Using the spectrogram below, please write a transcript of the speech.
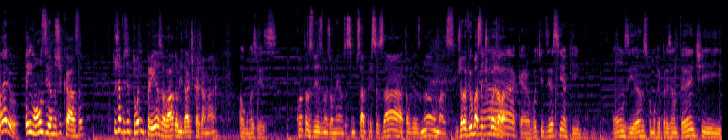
Valério, tem 11 anos de casa. Tu já visitou a empresa lá da unidade Cajamar? Algumas vezes. Quantas vezes mais ou menos? Assim, tu sabe precisar, talvez não, mas já ouviu bastante ah, coisa lá. Ah, cara, eu vou te dizer assim, ó, que 11 anos como representante e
